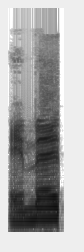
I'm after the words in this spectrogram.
Amen.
